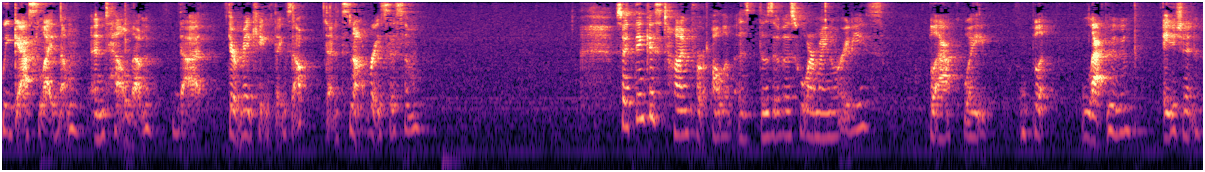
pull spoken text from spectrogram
we gaslight them and tell them that they're making things up, that it's not racism. So I think it's time for all of us, those of us who are minorities, black, white, Latin, Asian,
